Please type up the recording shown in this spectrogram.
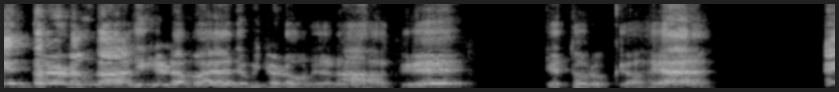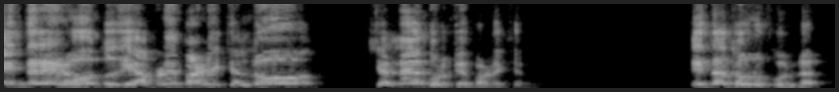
ਇੰਦਰ ਡੰਗਾ ਸੀ ਜਿਹੜਾ ਮਾਇਆ ਦੇ ਵਿੱਚ ਅੜਾਉਂਦੇ ਨਾ ਆ ਕੇ ਇੱਥੋਂ ਰੁਕਿਆ ਹੋਇਆ ਇੰਦਰੇ ਰਹੋ, ਤੁਸੀਂ ਆਪਣੇ ਬਾਣੇ ਚੱਲੋ, ਚੱਲਣਾ ਗੁਰ ਕੇ ਬਾਣੇ ਚੱਲੋ। ਇਹਦਾ ਤੁਹਾਨੂੰ ਖੁੱਲ੍ਹਾ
